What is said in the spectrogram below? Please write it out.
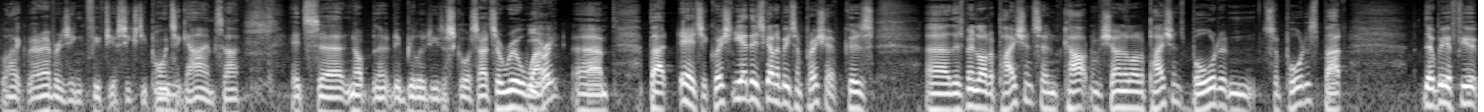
Like they're averaging 50 or 60 points mm. a game. So it's uh, not the, the, ability to score. So it's a real worry. Yeah. Um, but yeah, it's a question. Yeah, there's going to be some pressure because uh, there's been a lot of patience, and Carlton have shown a lot of patience, board and supporters. But there'll be a few,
